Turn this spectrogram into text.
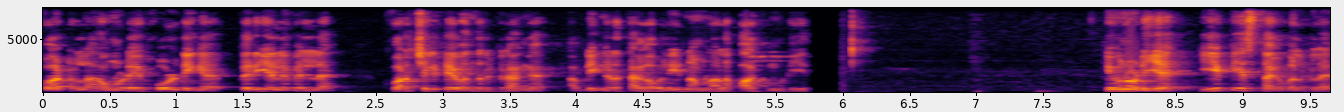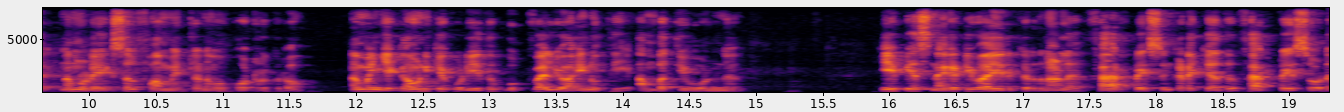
குவார்டரில் அவனுடைய ஹோல்டிங்கை பெரிய லெவலில் குறைச்சிக்கிட்டே வந்திருக்கிறாங்க அப்படிங்கிற தகவலையும் நம்மளால் பார்க்க முடியுது. இவனுடைய இபிஎஸ் தகவல்களை நம்மளுடைய எக்ஸல் ஃபார்மேட்டில் நம்ம போட்டிருக்கிறோம். நம்ம இங்கே கவனிக்கக்கூடியது புக் வேல்யூ ஐநூற்றி ஐம்பத்தி ஒன்று இபிஎஸ் நெகட்டிவாக இருக்கிறதுனால ஃபேர் ப்ரைஸும் கிடைக்காது ஃபேர் ப்ரைஸோட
